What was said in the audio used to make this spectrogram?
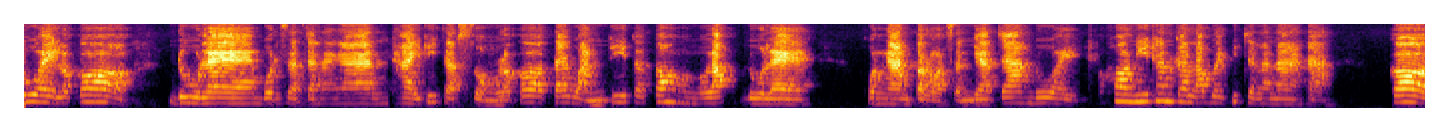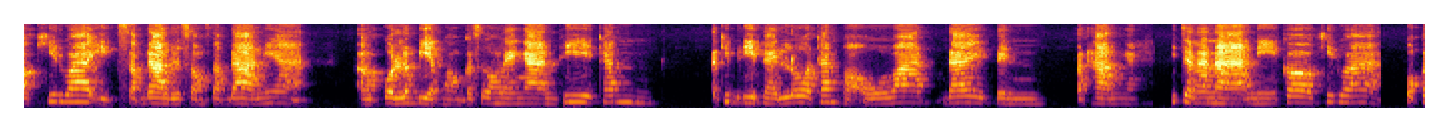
ด้วย แล้วก็ดูแลบริษัทจัดหางานไทยที่จัดส่ง แล้วก็ไต้หวันที่จะต้องรับดูแลคนงานตลอดสัญญาจ้างด้วย ข้อนี้ท่านก็รับไว้พิจารณาค่ะ ก็คิดว่าอีกสัปดาห์หรือสองสัปดาห์เนี่ยกฎระเบียบของกระทรวงแรงงานที่ท่านอธิบดีไพโรธท่านผอวาดได้เป็นประธานไงพิจารณาอันนี้ก็คิดว่าปก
